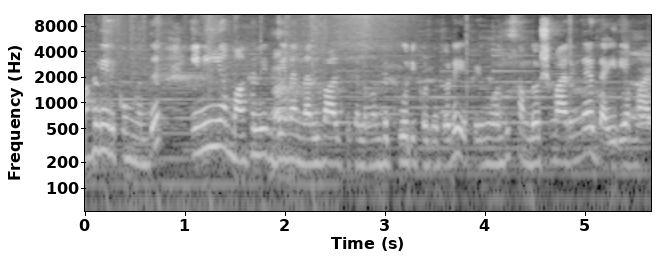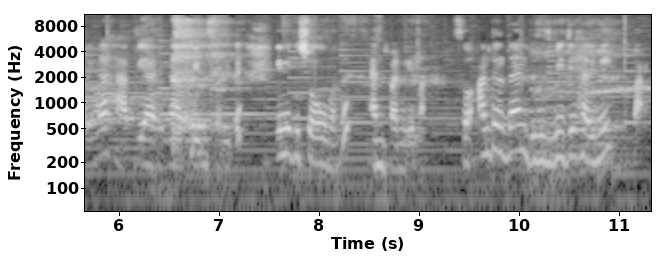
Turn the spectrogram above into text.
மகளிருக்கும் வந்து இனிய மகளிர் தின நல்வாழ்த்துக்களை வந்து கூறிக்கொள்வதோட எப்பயுமே வந்து சந்தோஷமா இருங்க தைரியமாக இருங்க. ஹாப்பியாக இருங்க அப்படின்னு சொல்லிட்டு இன்னைக்கு ஷோ வந்து என் பண்ணிடலாம். So until then this is Vijay Harini bye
